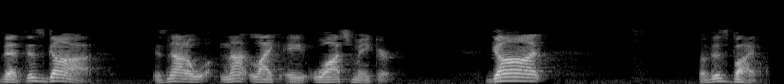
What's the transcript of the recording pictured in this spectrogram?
that this God is not a, not like a watchmaker. God of this Bible,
